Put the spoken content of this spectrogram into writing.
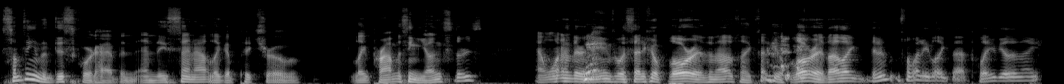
something in the Discord happened, and they sent out like a picture of like promising youngsters, and one of their Yeah. names was Sergio Flores, and I was like Sergio Flores. I like didn't somebody like that play the other night?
